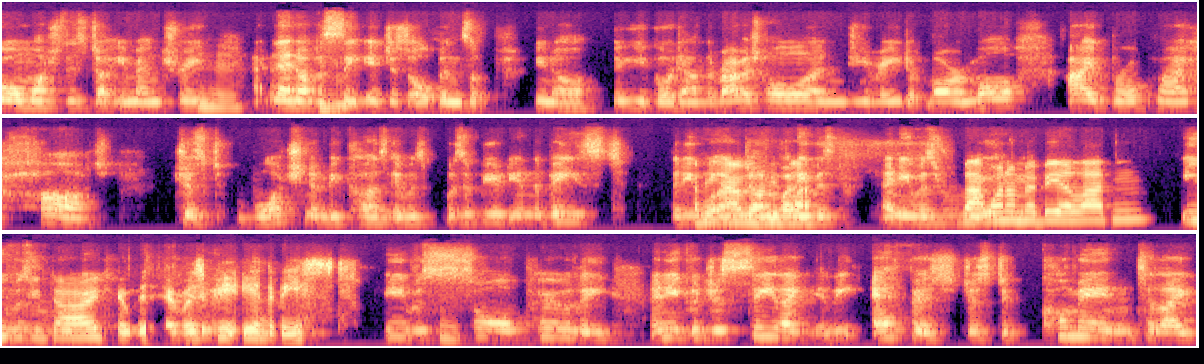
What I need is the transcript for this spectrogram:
go and watch this documentary. Mhm. And then obviously it just opens up, you know, you go down the rabbit hole and you read it more and more. I broke my heart just watching him because it was was a Beauty and the Beast that he I think that worked was on his when he was and he was that one on really- maybe Aladdin he was he really- died It was, it was Beauty and the Beast. he was Mm. so poorly and you could just see like the effort just to come in to like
